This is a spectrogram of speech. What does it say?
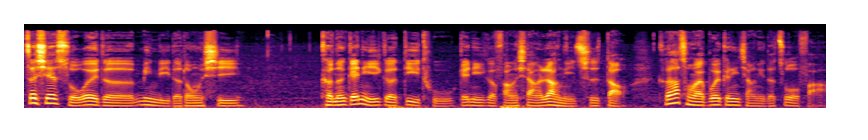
这些所谓的命理的东西，可能给你一个地图，给你一个方向，让你知道。可他从来不会跟你讲你的做法。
